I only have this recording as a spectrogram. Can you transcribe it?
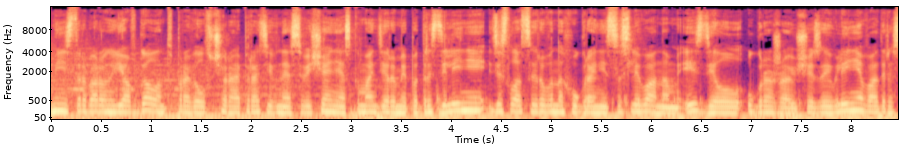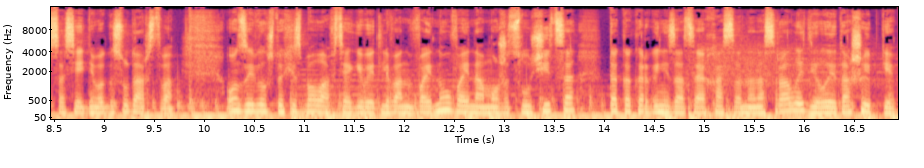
Министр обороны Юав Галланд провел вчера оперативное совещание с командирами подразделений, дислоцированных у границы с Ливаном, и сделал угрожающее заявление в адрес соседнего государства. Он заявил, что Хизбалла втягивает Ливан в войну, война может случиться, так как организация Хасана Насралы делает ошибки.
